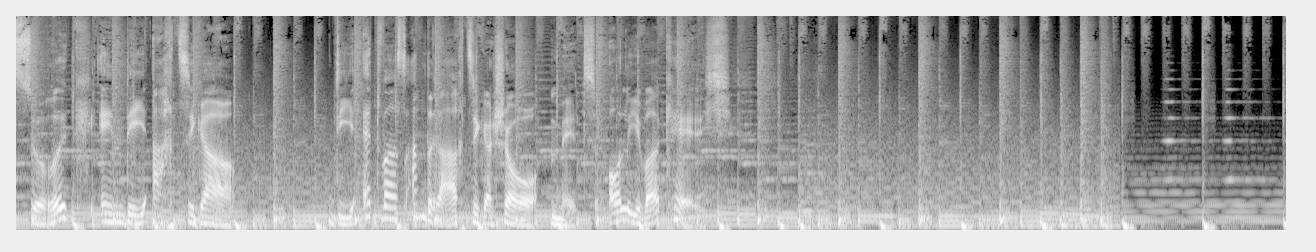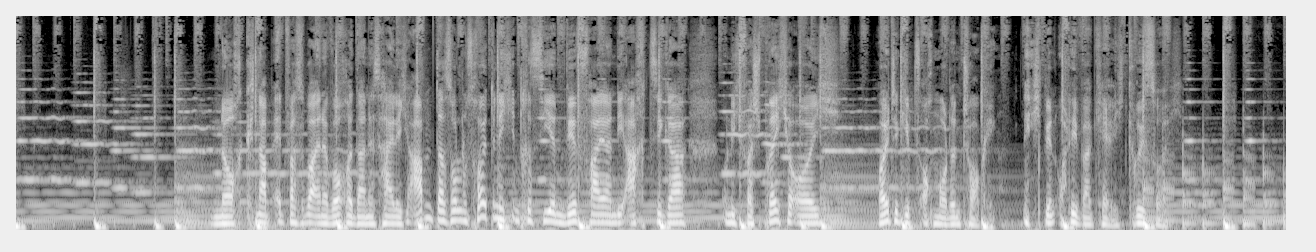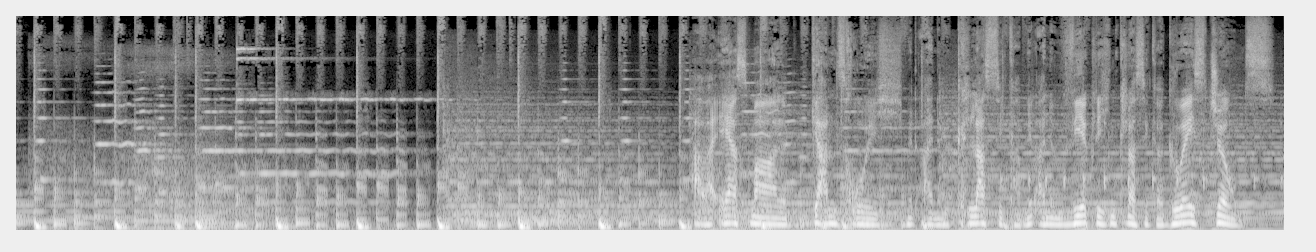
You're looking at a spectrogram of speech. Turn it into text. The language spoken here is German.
Zurück in die 80er. Die etwas andere 80er Show mit Oliver Kelch. Noch knapp etwas über eine Woche, dann ist Heiligabend. Das soll uns heute nicht interessieren. Wir feiern die 80er und ich verspreche euch, heute gibt's auch Modern Talking. Ich bin Oliver Kelch. Grüß euch. Aber erstmal ganz ruhig mit einem Klassiker, mit einem wirklichen Klassiker, Grace Jones.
